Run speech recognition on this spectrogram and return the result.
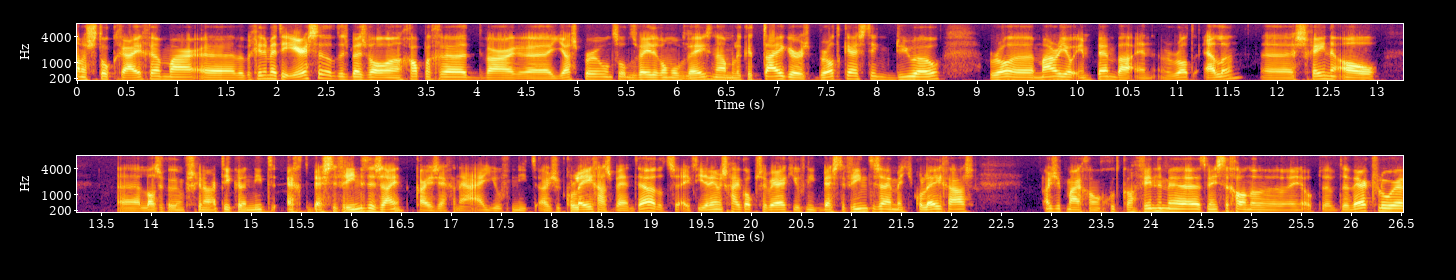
aan een stok krijgen. Maar uh, we beginnen met de eerste. Dat is best wel een grappige, waar uh, Jasper ons, ons wederom op wees. Namelijk het Tigers Broadcasting Duo. Uh, Mario Impemba en Rod Allen schenen al eh, las ik ook in verschillende artikelen, niet echt beste vrienden te zijn. Kan je zeggen, nou ja, je hoeft niet, als je collega's bent, hè, dat heeft iedereen waarschijnlijk op zijn werk, je hoeft niet beste vrienden te zijn met je collega's. Als je het maar gewoon goed kan vinden, met, tenminste gewoon eh, op, de, werkvloer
